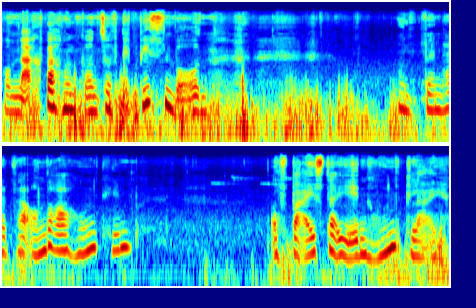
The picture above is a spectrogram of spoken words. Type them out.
vom Nachbarhund ganz oft gebissen worden. Und wenn jetzt ein anderer Hund kommt, auf beißt er jeden Hund gleich.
